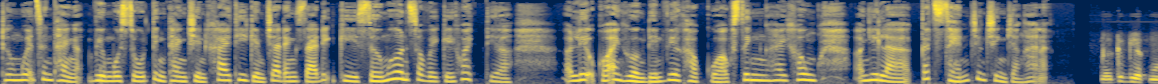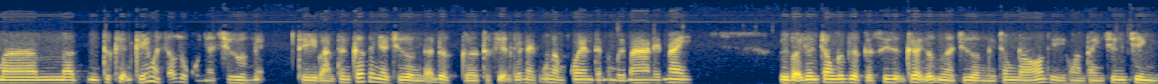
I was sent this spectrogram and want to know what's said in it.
Thưa Nguyễn Xuân Thành, việc một số tỉnh thành triển khai thi kiểm tra đánh giá định kỳ sớm hơn so với kế hoạch thì à, liệu có ảnh hưởng đến việc học của học sinh hay không, à, như là cắt xén chương trình chẳng hạn ạ? Với cái việc mà, mà thực hiện kế hoạch giáo dục của nhà trường ấy, thì bản thân các cái nhà trường đã được uh, thực hiện cái này cũng làm quen từ năm 13 đến nay. Vì vậy cho nên trong cái việc ờ, xây dựng kế hoạch giáo dục nhà trường thì trong đó thì hoàn thành chương trình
